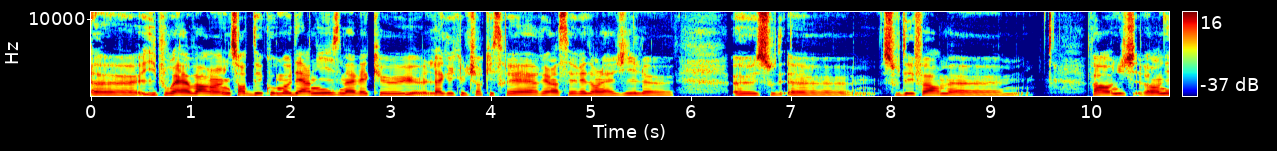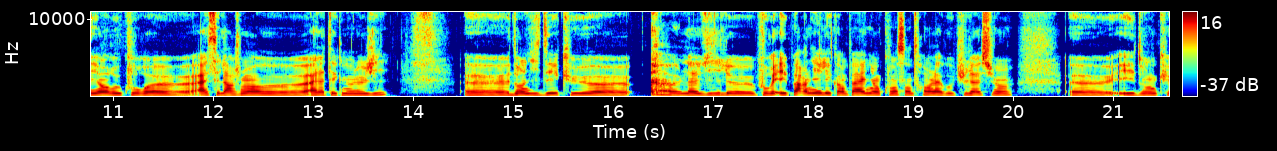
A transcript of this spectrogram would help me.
euh, il pourrait y avoir une sorte d'éco-modernisme avec euh, l'agriculture qui serait réinsérée dans la ville euh, euh, sous, euh, sous des formes. Enfin, en, en ayant recours assez largement à la technologie, dans l'idée que la ville pourrait épargner les campagnes en concentrant la population et donc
